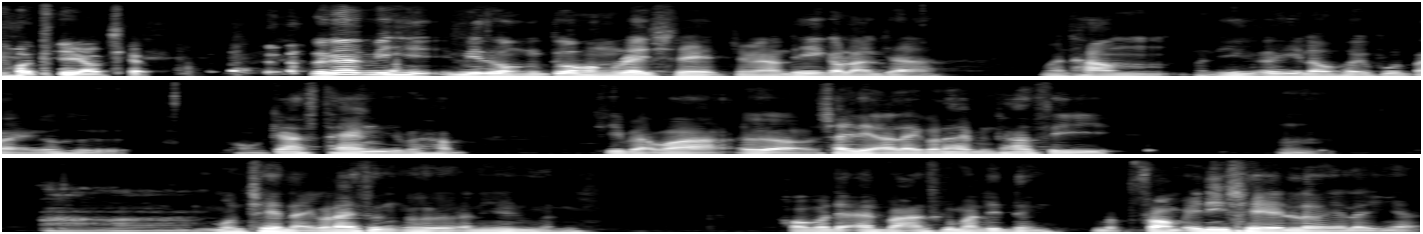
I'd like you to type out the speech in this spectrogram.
โทษทีครับเชฟแล้วก็มีมีตัวของตัวของ rage trade ใช่ไหมครับที่กำลังจะเหมือนทำเหมือนที่เอ้ยเราเคยพูดไปก็คือของ gas tank ใช่ไหมครับ ที่แบบว่า เออใช้เหรียญอะไรก็ได้เป็นค่า C อืมอ่าบนเชนไหนก็ได้ซึ่งเออ อันนี้เหมือน เขาก็จะ advance ขึ้นมานิดนึงแบบ from any chain เลยอะไรอย่างเงี้ย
